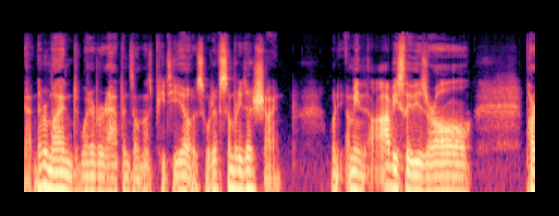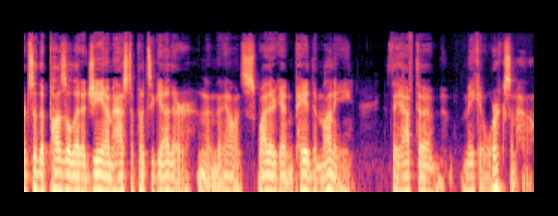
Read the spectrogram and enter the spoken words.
yeah, never mind whatever happens on those PTOs. What if somebody does shine? What, I mean, obviously these are all parts of the puzzle that a GM has to put together. And you know, it's why they're getting paid the money. They have to make it work somehow.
